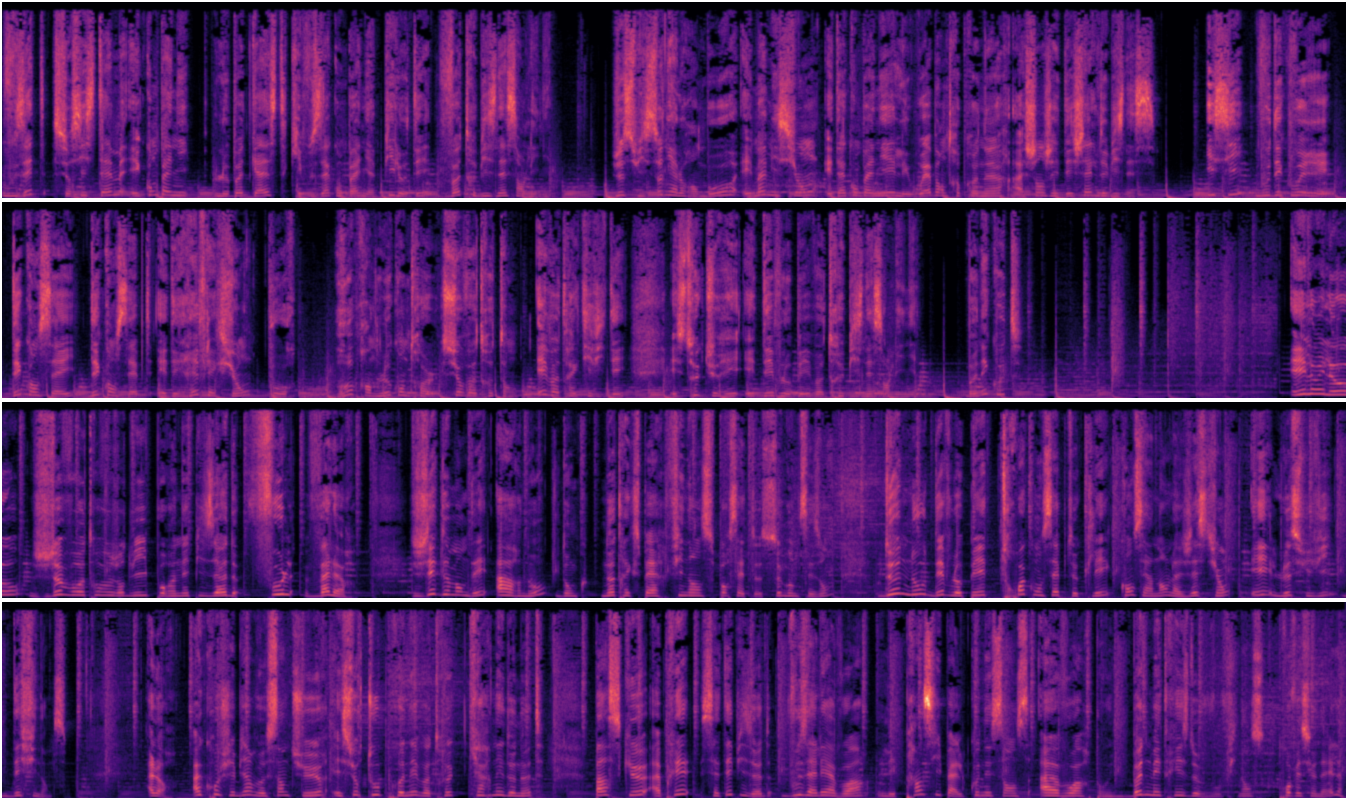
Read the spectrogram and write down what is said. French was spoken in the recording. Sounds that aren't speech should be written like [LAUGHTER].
Vous êtes sur Système et compagnie, le podcast qui vous accompagne à piloter votre business en ligne. Je suis Sonia Laurembourg et ma mission est d'accompagner les web entrepreneurs à changer d'échelle de business. Ici, vous découvrirez des conseils, des concepts et des réflexions pour reprendre le contrôle sur votre temps et votre activité et structurer et développer votre business en ligne. Bonne écoute Hello hello Je vous retrouve aujourd'hui pour un épisode full valeur. J'ai demandé à Arnaud, donc notre expert finance pour cette seconde saison, de nous développer trois concepts clés concernant la gestion et le suivi des finances. Alors, accrochez bien vos ceintures et surtout prenez votre carnet de notes parce que après cet épisode, vous allez avoir les principales connaissances à avoir pour une bonne maîtrise de vos finances professionnelles,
